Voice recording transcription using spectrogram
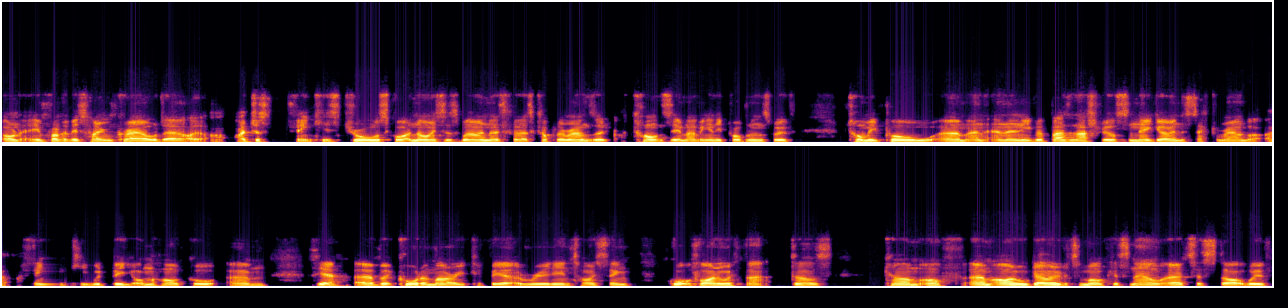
on in front of his home crowd. Uh, I, I just think his draw is quite nice as well in those first couple of rounds. I, I can't see him having any problems with Tommy Paul um, and, and then either Basilashvili or Sonego in the second round. I, I, think he would be on the hard court. Um, so yeah, uh, but Korda Murray could be a, really enticing quarterfinal if that does come off. Um, I will go over to Marcus now uh, to start with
